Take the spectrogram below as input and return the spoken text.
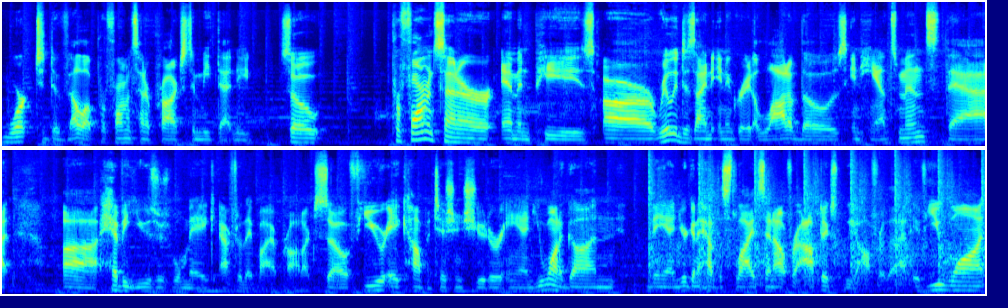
work to develop Performance Center products to meet that need. So Performance Center M&Ps are really designed to integrate a lot of those enhancements that uh, heavy users will make after they buy a product. So if you're a competition shooter and you want a gun and you're gonna have the slide sent out for optics, we offer that. If you want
